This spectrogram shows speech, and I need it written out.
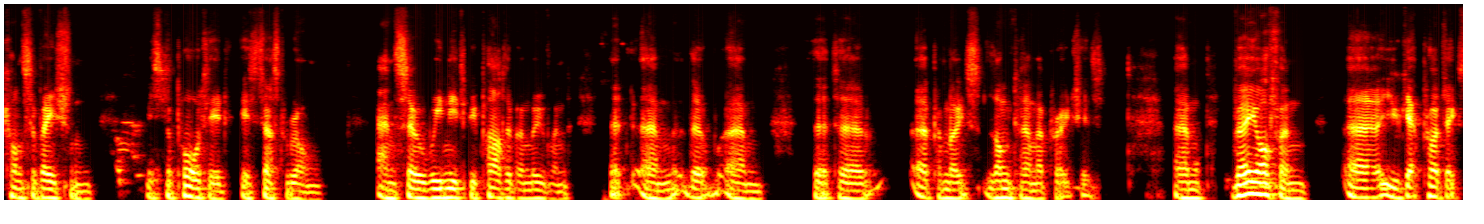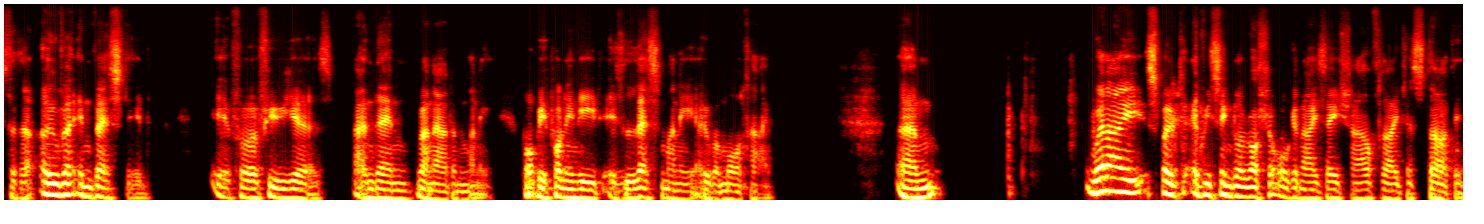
conservation is supported is just wrong. And so we need to be part of a movement that um, that um, that uh, uh, promotes long-term approaches. Um, very often, uh, you get projects that are over-invested eh, for a few years and then run out of money. What we probably need is less money over more time. Um, when I spoke to every single A Rocha organization after I just started,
